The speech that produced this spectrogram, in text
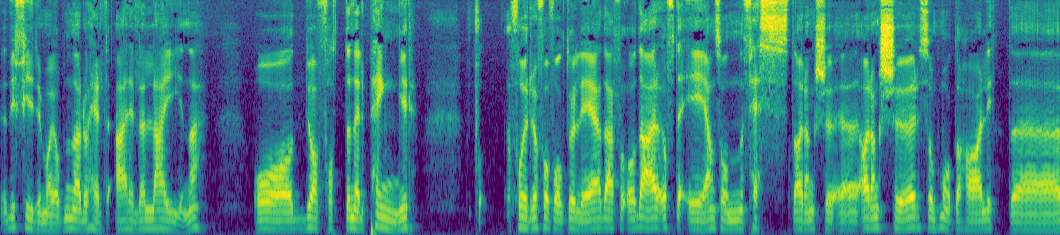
de firmajobbene der du helt, er helt aleine, og du har fått en del penger for, å få folk til å le. Det for, og det er ofte en sånn festarrangør eh, arrangør som på en måte har litt uh,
